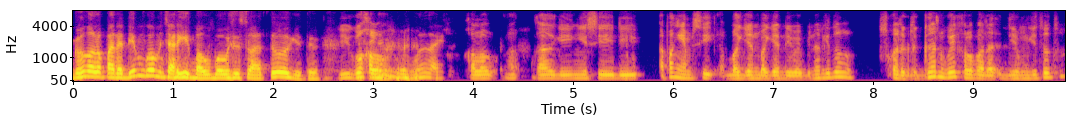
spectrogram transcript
Gue kalau pada diem gue mencari bau-bau sesuatu gitu. Iya, gue kalau kalau lagi ngisi di apa nge-MC bagian-bagian di webinar gitu suka deg-degan gue kalau pada diem gitu tuh.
